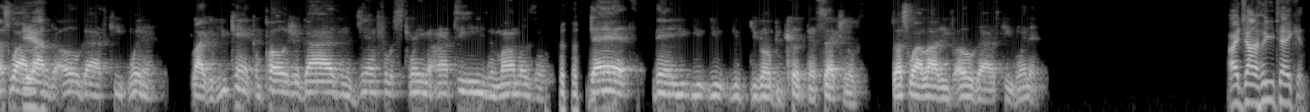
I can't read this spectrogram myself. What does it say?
That's why a Yeah. lot of the old guys keep winning. Like if you can't compose your guys in the gym full of screaming aunties and mamas and dads, then you you you you you're gonna be cooked in sectionals. So that's why a lot of these old guys keep winning. All right, John, who you taking?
